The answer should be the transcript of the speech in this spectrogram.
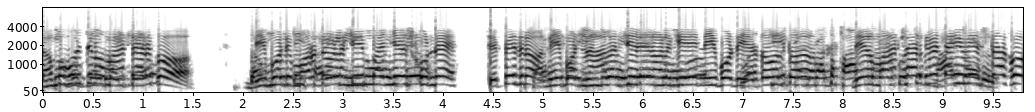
దమ్ము గురించి నువ్వు మాట్లాడుకో. నీ మొరటోళ్ళకి పని చేసుకుంటే చెప్పేది నీ సరేగా పోటీ హిందూ నాలెడ్జి లేని వాళ్ళకి నీ పోటీ వచ్చి ఎదవలతో నేను పాడుకుంటూ టైం వేస్ట్. నాకు.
